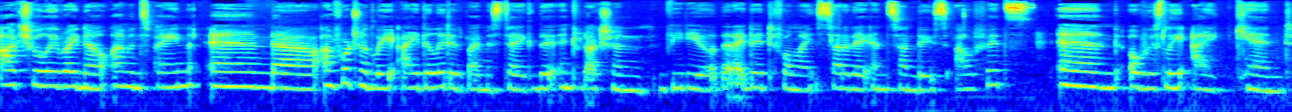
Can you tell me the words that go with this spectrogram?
Actually right now I'm in Spain and uh, unfortunately I deleted by mistake the introduction video that I did for my Saturday and Sundays outfits and obviously I can't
